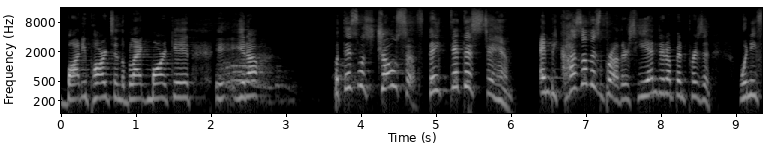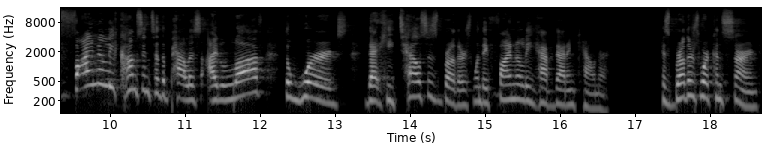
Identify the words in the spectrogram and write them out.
body parts in the black market, you know. But this was Joseph. They did this to him. And because of his brothers, he ended up in prison. When he finally comes into the palace, I love the words that he tells his brothers when they finally have that encounter. His brothers were concerned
